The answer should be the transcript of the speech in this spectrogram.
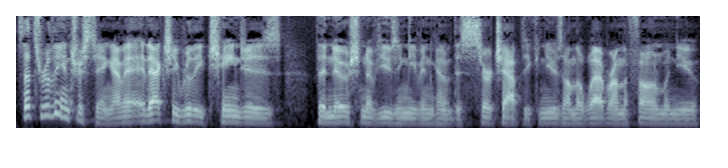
So that's really interesting. I mean, it actually really changes the notion of using even kind of this search app that you can use on the web or on the phone when you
